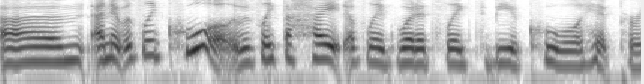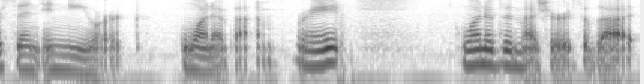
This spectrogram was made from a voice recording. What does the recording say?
Um, and it was like cool. It was like the height of like what it's like to be a cool hip person in New York. One of them, right? One of the measures of that.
